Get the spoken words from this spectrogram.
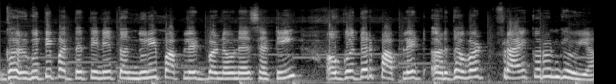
घरगुती पद्धतीने तंदुरी पापलेट बनवण्यासाठी अगोदर पापलेट अर्धवट फ्राय करून घेऊया.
